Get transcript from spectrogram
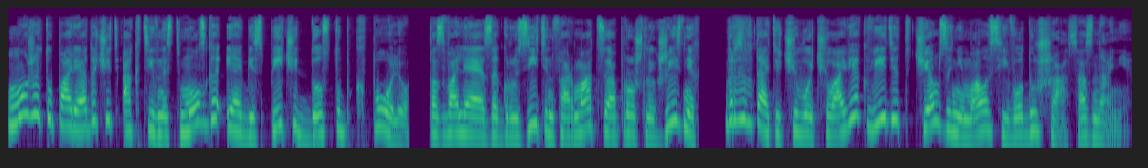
может упорядочить активность мозга и обеспечить доступ к полю, позволяя загрузить информацию о прошлых жизнях, в результате чего человек видит, чем занималась его душа, сознание.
